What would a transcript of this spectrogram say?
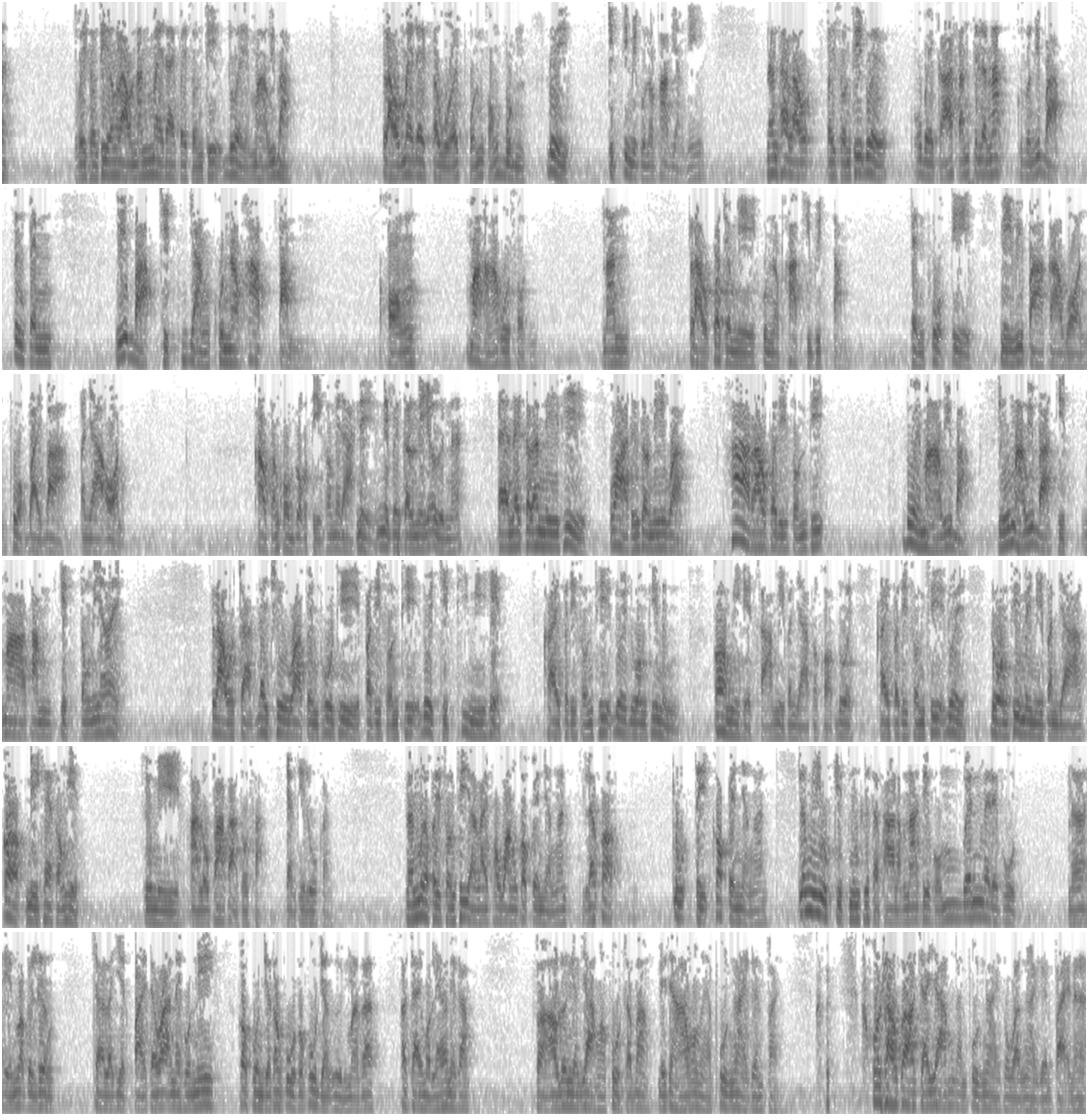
ปฏิสนธิของเรานั้นไม่ได้ไปสนธิด้วยมหาวิบาก เราไม่ได้เสวยผลของบุญด้วย จิตที่มีคุณภาพอย่างนี้ นั้นถ้าเราไปสนธิด้วยอุเบกขาสันติรณะกุศลวิบาก ซึ่งเป็นวิบากจิตอย่างคุณภาพต่ำของมหากุศล นั้นเราก็จะมีคุณภาพชีวิตต่ำเป็นพวกที่มีวิปากาวรพวกใบบ้าปัญญาอ่อน เข้าสังคมปกติเขาไม่ได้ นี่ นี่เป็นกรณีอื่นนะ แต่ในกรณีที่ ว่าถึงตอนนี้ว่า ถ้าเราปฏิสนธิด้วยมหาวิบาก หรือมหาวิบากจิตมาทำกิจตรงนี้ให้ เราจะได้ชื่อว่าเป็นผู้ที่ปฏิสนธิด้วยจิตที่มีเหตุ ใครปฏิสนธิด้วยดวงที่หนึ่งก็มีเหตุสามมีปัญญาประกอบด้วย ใครปฏิสนธิด้วยดวงที่ไม่มีปัญญาก็มีแค่สองเหตุ คือมีอาโลภากับอโทสะอย่างที่รู้กัน นั้นเมื่อปฏิสนธิอย่างไรภวังก็เป็นอย่างนั้น แล้วก็ จุติก็เป็นอย่างนั้น แล้วมีอยู่กิจหนึ่งคือตถาลัมนะที่ผมเว้นไม่ได้พูด นะ เห็นว่าเป็นเรื่องจะละเอียดไปแต่ว่าในคนนี้ก็ควรจะต้องพูดเพราะพูดอย่างอื่นมาซะเข้าใจหมดแล้วเนี่ยครับ ก็เอาเรื่องยากๆมาพูดซะบ้างเดี๋ยวจะหาว่าแหมพูดง่ายเกินไปคนเราก็เอาใจยากเหมือนกันพูดง่ายก็ว่าง่ายเกินไปนะ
